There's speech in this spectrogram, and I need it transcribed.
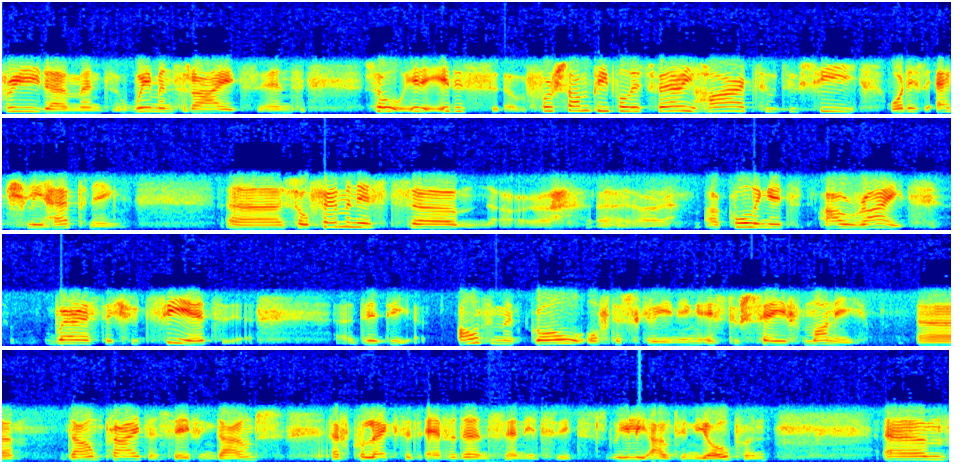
freedom and women's rights. And so it, it is, for some people, it's very hard to, to see what is actually happening. Uh, so feminists um, uh, are calling it our right, whereas they should see it. The, the ultimate goal of the screening is to save money. Uh, and Saving Downs have collected evidence, and it's it's really out in the open. Um,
